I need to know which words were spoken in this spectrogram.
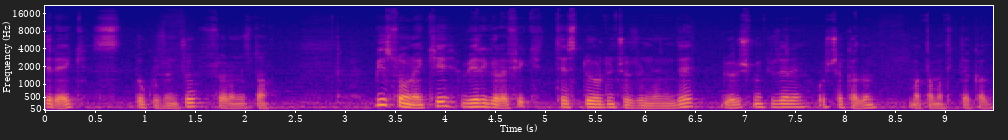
Direkt 9. sorumuzda. Bir sonraki veri grafik test 4'ün çözümlerinde görüşmek üzere. Hoşçakalın. Matematikte kalın.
